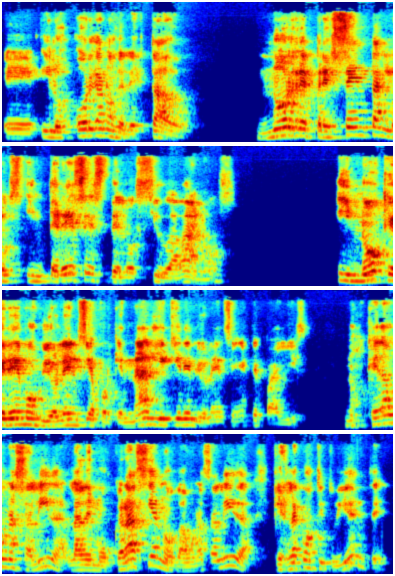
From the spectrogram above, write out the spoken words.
eh, y los órganos del Estado no representan los intereses de los ciudadanos y no queremos violencia porque nadie quiere violencia en este país, nos queda una salida. La democracia nos da una salida, que es la constituyente,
